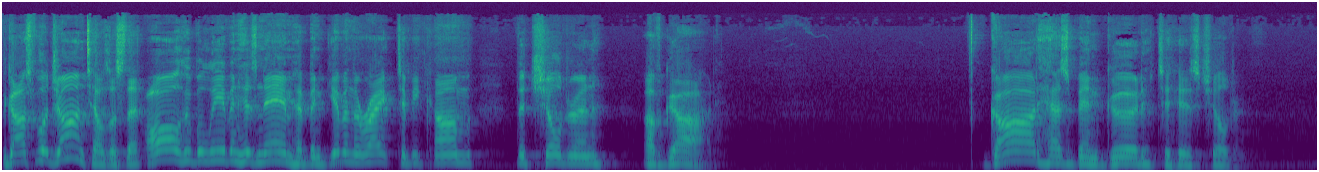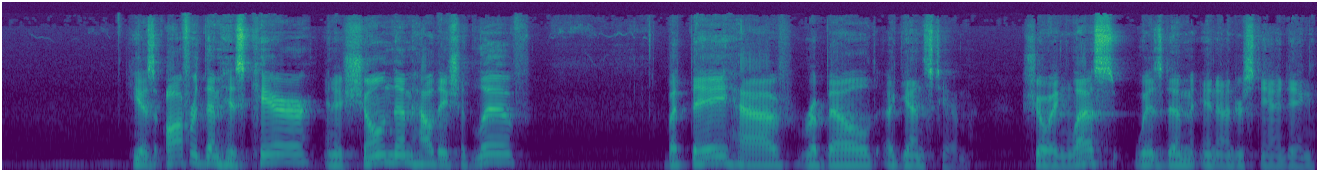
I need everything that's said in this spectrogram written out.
The Gospel of John tells us that all who believe in his name have been given the right to become the children of God. God has been good to his children. He has offered them his care and has shown them how they should live, but they have rebelled against him, showing less wisdom and understanding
